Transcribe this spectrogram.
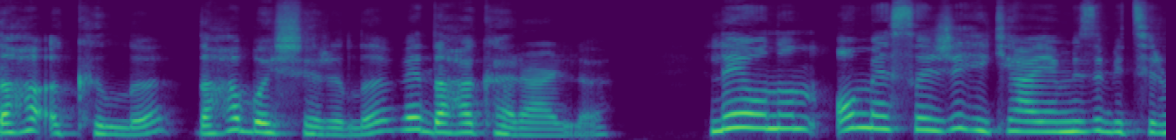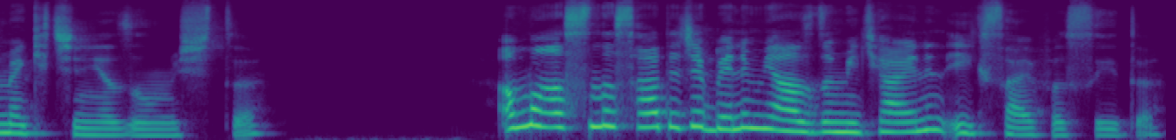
Daha akıllı, daha başarılı ve daha kararlı. Leo'nun o mesajı hikayemizi bitirmek için yazılmıştı. Ama aslında sadece benim yazdığım hikayenin ilk sayfasıydı.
